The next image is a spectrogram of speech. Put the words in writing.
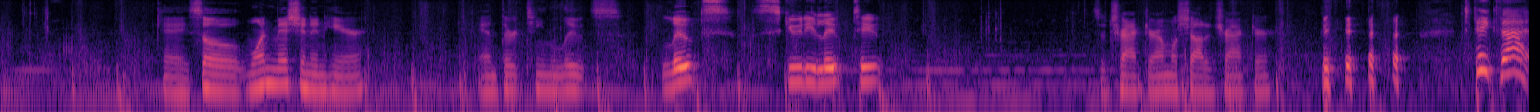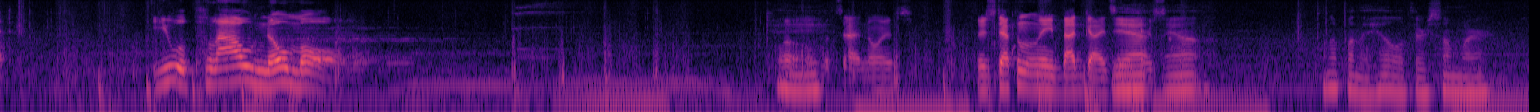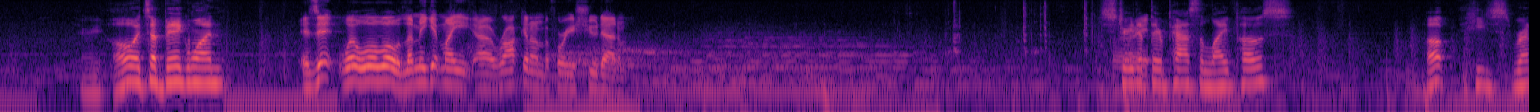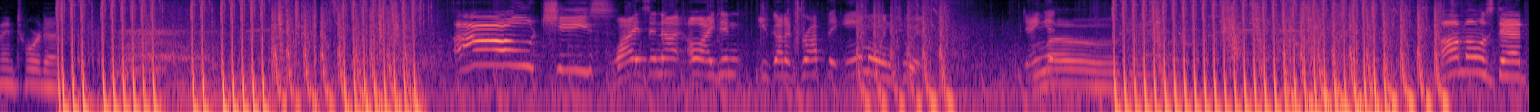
Okay so one mission in here and 13 loots Loots, Scooty Loot Toot. it's a tractor I almost shot a tractor Take that. You will plow no more. Whoa, okay what's that noise? There's definitely bad guys in here. so- yeah one up on the hill if there's somewhere oh it's a big one Is it? Whoa, whoa, whoa! Let me get my uh, rocket on before you shoot at him. straight up there past the light posts oh he's running toward us. Oh, jeez! Why is it not? Oh, I didn't. You gotta drop the ammo into it. Dang it! Load. I'm almost dead.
